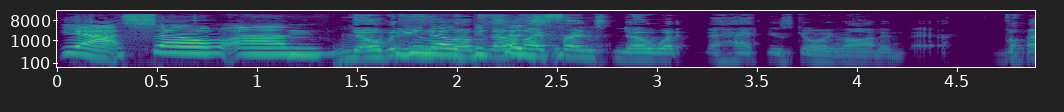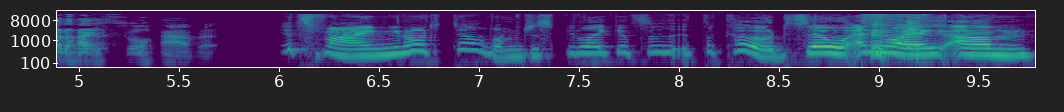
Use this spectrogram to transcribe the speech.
Yeah. So um, Nobody, You who- know, none, none of my friends know what the heck is going on in there, but I still have it. it's fine. You don't have to tell them. Just be like, it's a it's a code. So anyway, um,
